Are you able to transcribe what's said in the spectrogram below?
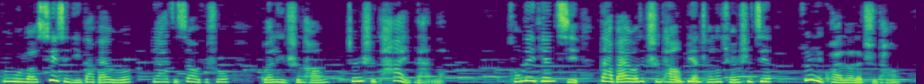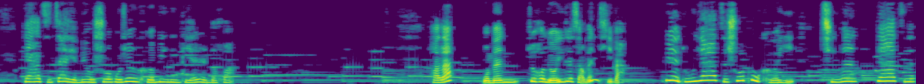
不了，谢谢你，大白鹅。鸭子笑着说：“管理池塘真是太难了。”从那天起，大白鹅的池塘变成了全世界最快乐的池塘。鸭子再也没有说过任何命令别人的话。好了。我们最后留一个小问题吧。阅读鸭子说不可以，请问鸭子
